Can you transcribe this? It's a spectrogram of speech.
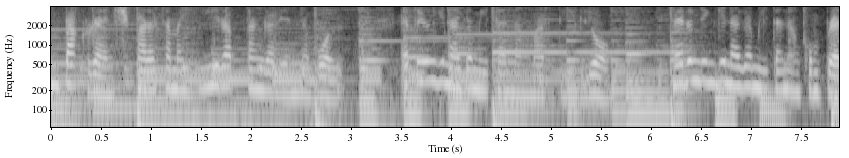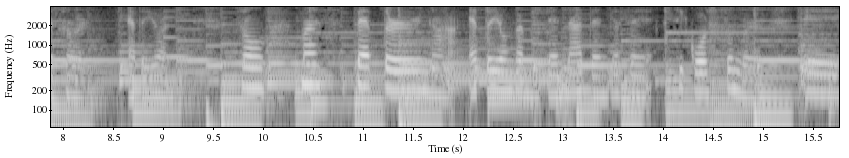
Impact wrench para sa mahirap tanggalin na bolt. Ito yung ginagamitan ng martilyo. Meron din ginagamitan ng compressor. Ito yon. So, mas better na ito yung gamitin natin kasi si customer, eh,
